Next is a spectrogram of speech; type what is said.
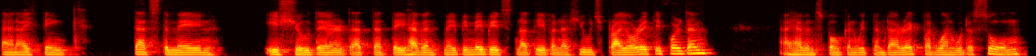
and I think that's the main issue there that that they haven't maybe maybe it's not even a huge priority for them. I haven't spoken with them direct, but one would assume.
